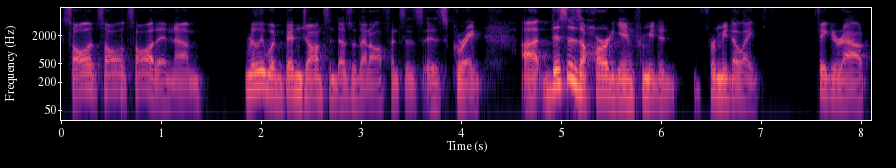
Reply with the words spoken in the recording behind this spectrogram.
solid, solid, solid. And um really what Ben Johnson does with that offense is is great. Uh, this is a hard game for me to for me to like figure out.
